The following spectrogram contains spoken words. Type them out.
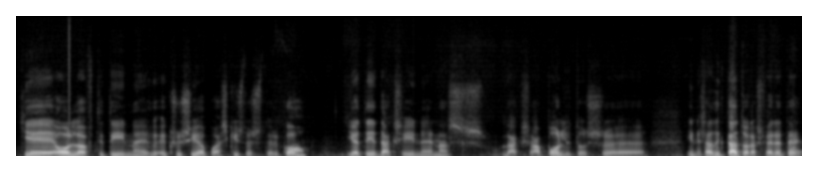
και όλη αυτή την ε, εξουσία που ασκεί στο εσωτερικό, γιατί εντάξει είναι ένας εντάξει, απόλυτος, ε, είναι σαν δικτάτορας φέρεται,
